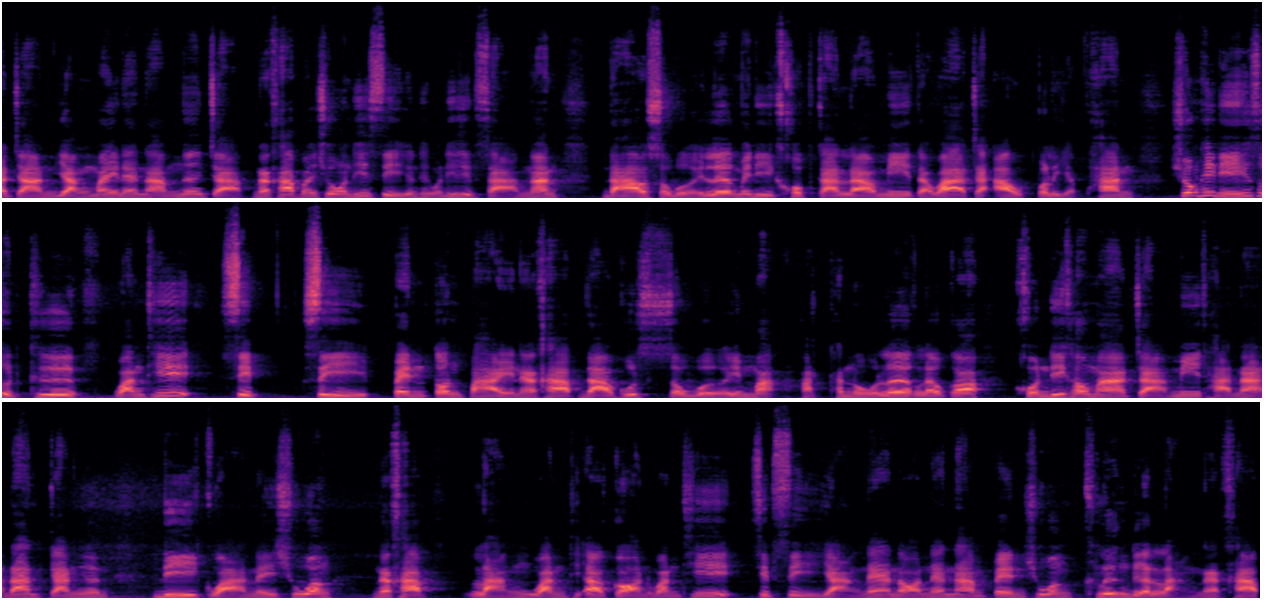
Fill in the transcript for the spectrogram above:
อาจารย์ยังไม่แนะนำเนื่องจากนะครับในช่วงวันที่ 4 จนถึงวันที่ 13 นั้น ดาวเสวยเลิกไม่ดีคบกันแล้วมีแต่ว่าจะเอาเปรียบท่าน ช่วงที่ดีที่สุดคือวันที่ 14 เป็นต้นไปนะครับ ดาวพุธเสวยมหัตถโนเลิก แล้วก็คนที่เข้ามาจะมีฐานะด้านการเงินดีกว่าในช่วงนะครับ หลังวันที่อ่าก่อนวันที่ 14 อย่างแน่นอนแนะนำเป็นช่วงครึ่งเดือนหลังนะครับ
